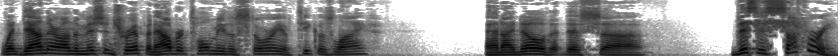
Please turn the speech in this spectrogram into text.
went down there on the mission trip, and Albert told me the story of Tico's life. And I know that this, uh, this is suffering.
